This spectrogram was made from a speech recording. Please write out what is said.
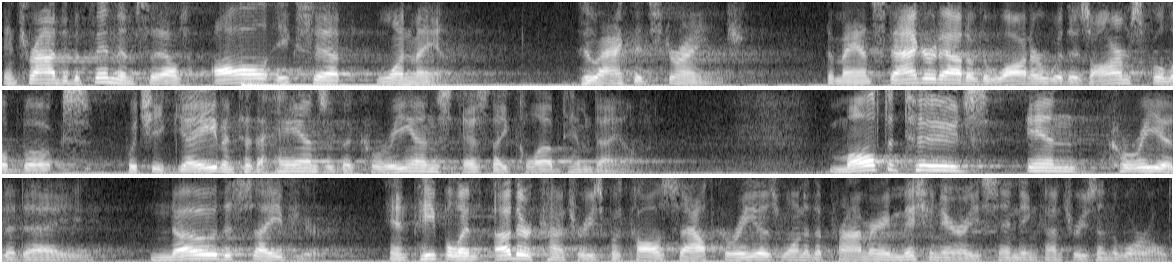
and tried to defend themselves, all except one man who acted strange. The man staggered out of the water with his arms full of books which he gave into the hands of the Koreans as they clubbed him down. Multitudes in Korea today know the Savior, and people in other countries, because South Korea is one of the primary missionary sending countries in the world,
